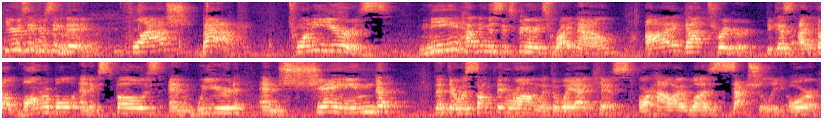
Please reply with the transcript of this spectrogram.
here's the interesting thing. Flash back 20 years. Me having this experience right now, I got triggered because I felt vulnerable and exposed and weird and shamed that there was something wrong with the way I kissed or how I was sexually or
